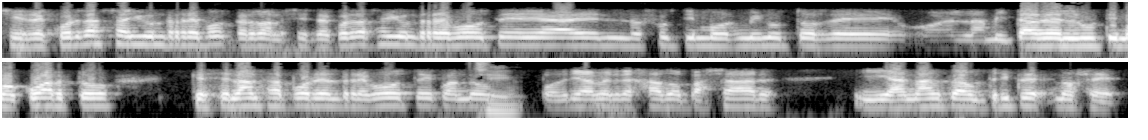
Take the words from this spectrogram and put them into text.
si recuerdas hay un rebote, perdón, si recuerdas hay un rebote en los últimos minutos de, o en la mitad del último cuarto que se lanza por el rebote cuando podría haber dejado pasar y anota un triple, no sé,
